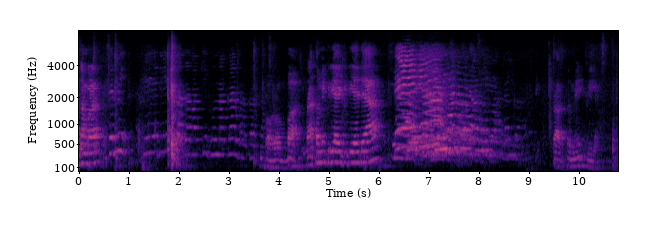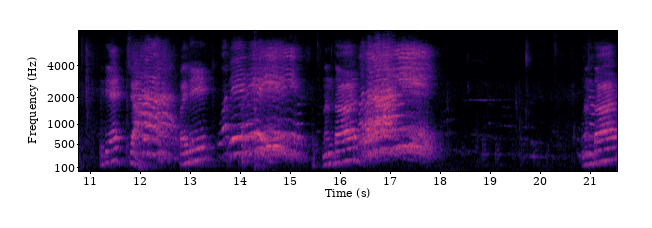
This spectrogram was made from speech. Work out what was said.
सांभाळा. बरोबर. प्राथमिक क्रिया किती आहे त्या? प्राथमिक क्रिया. किती आहे चार. पहिली. नंतर? नंतर?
